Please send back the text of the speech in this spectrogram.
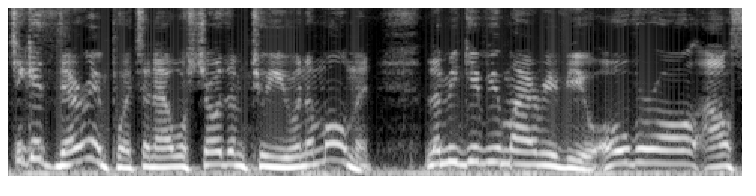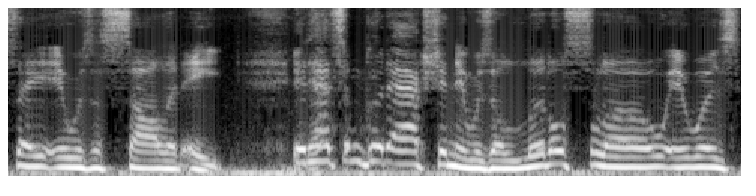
to get their inputs, and I will show them to you in a moment. Let me give you my review. Overall, I'll say it was a solid 8. It had some good action. It was a little slow. It was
